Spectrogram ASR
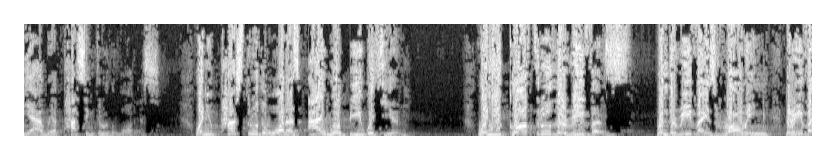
yeah, we are passing through the waters. When you pass through the waters, I will be with you. When you go through the rivers, when the river is roaring, the river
